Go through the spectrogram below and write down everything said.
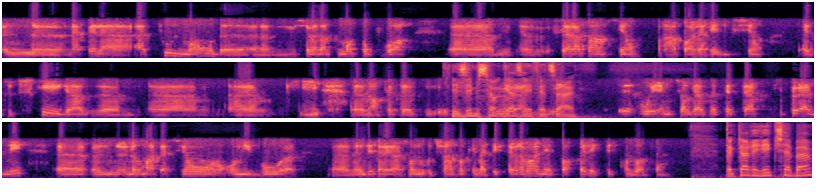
un, appel à, tout le monde, monsieur, madame, tout le monde, pour pouvoir faire attention par rapport à la réduction euh, tout ce qui est gaz euh, euh, qui, en fait... Les émissions de gaz à effet de serre. oui, émissions de gaz à effet de serre qui peut amener une, augmentation au niveau... une détérioration au niveau du changement climatique. C'est vraiment un effort collectif qu'on doit faire. Docteur Éric Chabat,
